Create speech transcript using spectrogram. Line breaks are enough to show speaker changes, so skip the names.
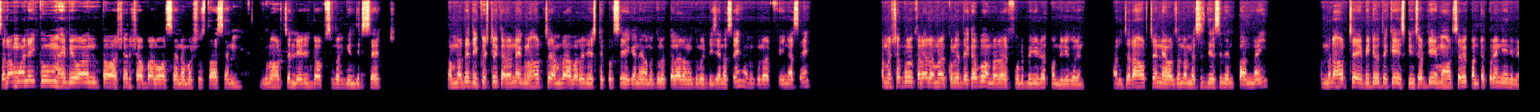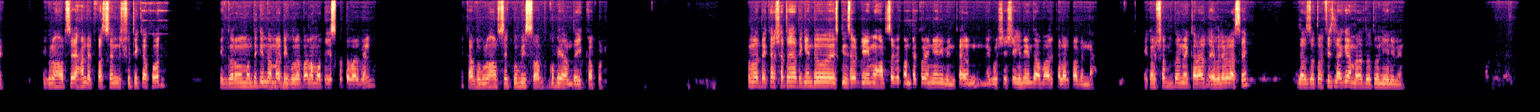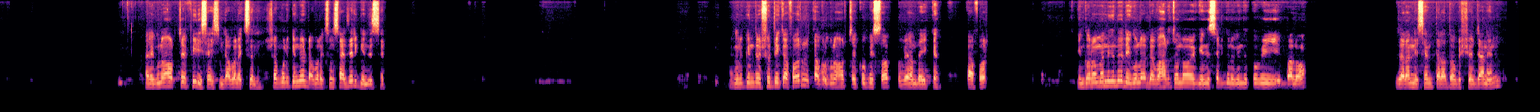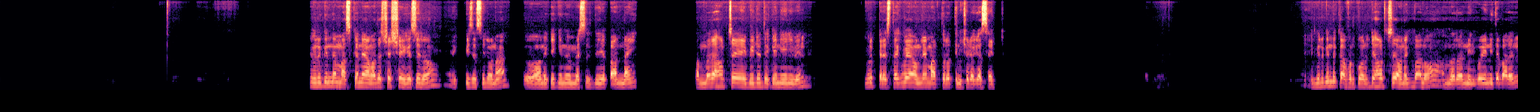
সালামু আলাইকুম হেবিওয়ান তো আশার সব ভালো আছেন এবং সুস্থ আছেন। এগুলো হচ্ছে লেডি ডপ সোলার গেঞ্জির সেট। আপনাদের রিকোয়েস্টের কারণে এগুলো হচ্ছে আমরা আবারও রেজিস্টার করছি। এখানে অনেকগুলো কালার অনেকগুলো ডিজাইন আছে, অনেকগুলো পিন আছে। আমরা সবগুলো কালার আমরা করে দেখাবো, আপনারা ফুল ভিডিওটা কন্টিনিউ করেন। আর যারা হচ্ছে নেওয়ার জন্য মেসেজ দিয়েছিলেন, পান নাই, আপনারা হচ্ছে এই ভিডিও থেকে স্ক্রিনশট দিয়ে এমন হোয়াটসঅ্যাপে কন্ট্যাক্ট করে নিয়ে নেবেন। এগুলো হচ্ছে হান্ড্রেড পার্সেন্ট সুতি কাপড়। এই গরমের মধ্যে কিন্তু আমরা রেগুলার ভালো মতো ইউজ করতে পারবেন। কাপড়গুলো হচ্ছে খুবই সফট খুবই আরামদায়ক কাপড়। তোমরা দেখার সাথে সাথে কিন্তু স্ক্রিনশট দিয়ে এমন হোয়াটসঅ্যাপে কন্ট্যাক্ট করে নিয়ে নেবেন, কারণ এগুলো শেষে গেলে কিন্তু আবার কালার পাবেন না। এখন সব ধরনের কালার অ্যাভেলেবেল আছে। যার যত পিস লাগে আমরা দ্রুত নিয়ে নেবেন। আর এগুলো হচ্ছে ফ্রি সাইজ ডাবল এক্সেল সবগুলো কিন্তু ডাবল এক্সেল সাইজের গেঞ্জি সেট এগুলো কিন্তু সুতি কাপড়, কাপড়গুলো হচ্ছে খুবই সফট খুবই আরামদায়ক কাপড়। এই গরমের কিন্তু রেগুলার ব্যবহারের জন্য গেঞ্জি সেটগুলো কিন্তু খুবই ভালো। যারা নিছেন তারা তো অবশ্যই জানেন। এগুলো কিন্তু মাঝখানে আমাদের শেষ হয়ে গেছিল, এক পিসে ছিল না, তো অনেকে কিন্তু মেসেজ দিয়ে পান নাই। আপনারা হচ্ছে এই ভিডিও দেখে নিয়ে নেবেন। এগুলো প্রাইস থাকবে অনলি মাত্র তিনশো টাকা সেট এগুলো কিন্তু কাপড় কোয়ালিটি হচ্ছে অনেক ভালো, আপনারা নির্ভয়ে নিতে পারেন।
